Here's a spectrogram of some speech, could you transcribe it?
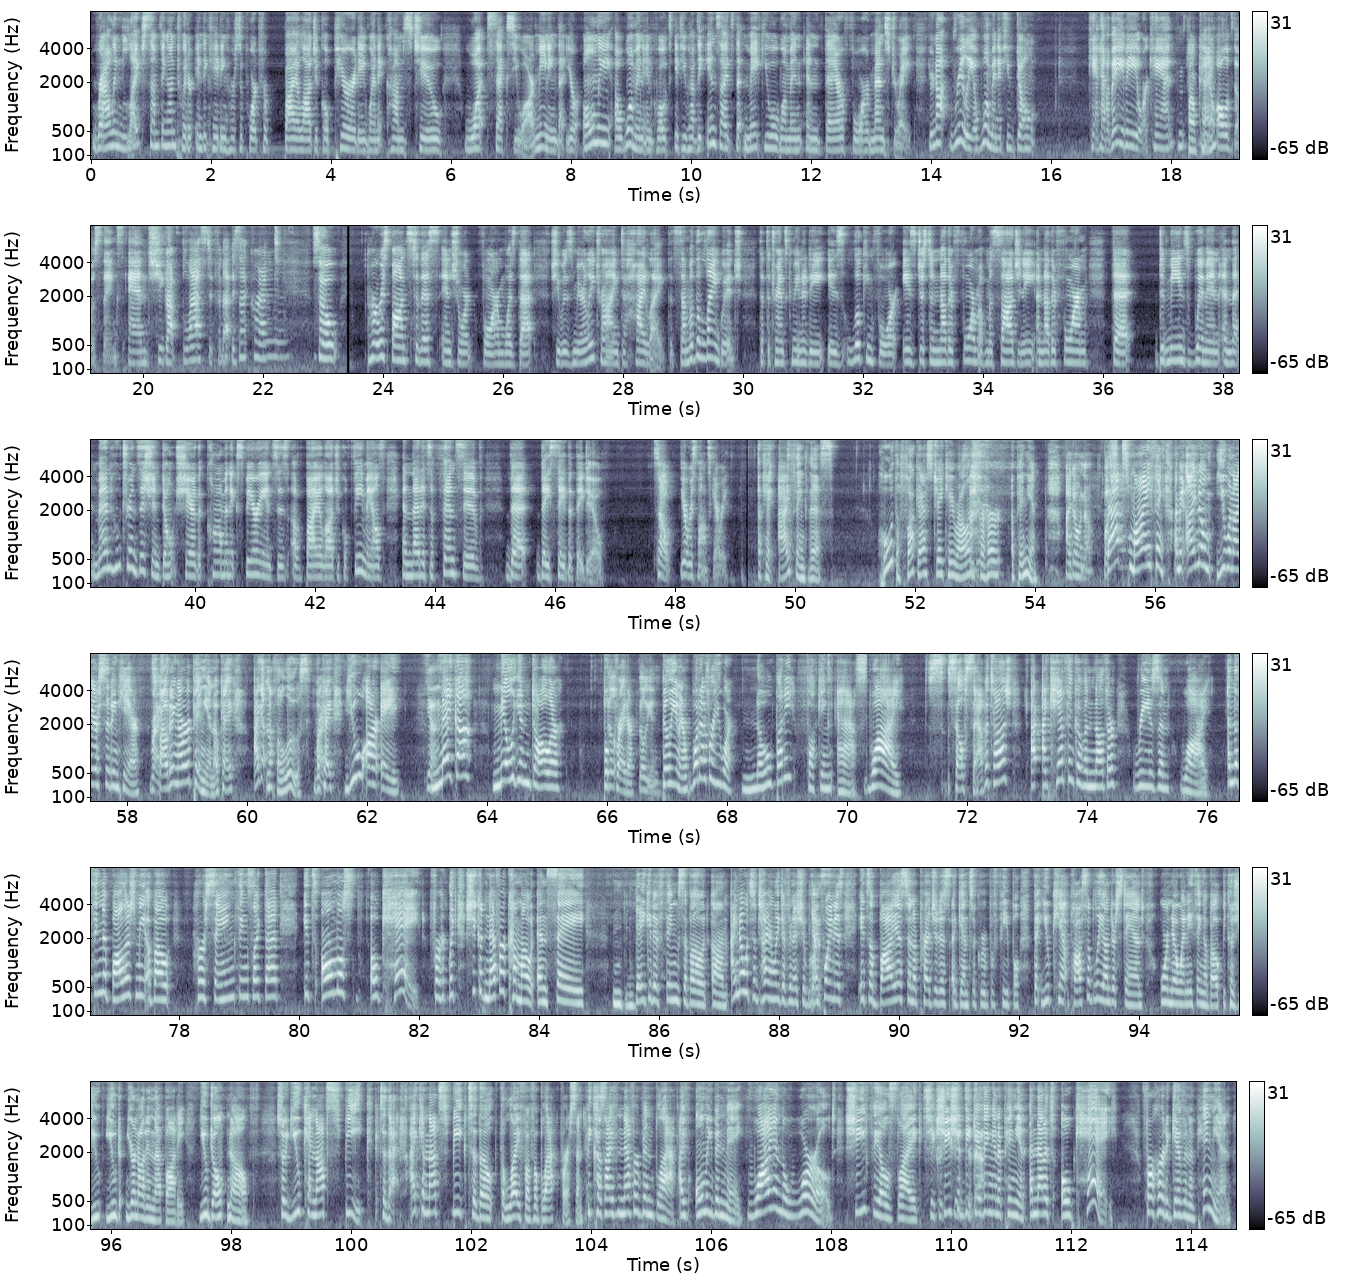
Rowling liked something on Twitter indicating her support for biological purity when it comes to what sex you are, meaning that you're only a woman, in quotes, if you have the insides that make you a woman and therefore menstruate. You're not really a woman if you don't can't have a baby or can't Okay. you know all of those things and she got blasted for that is that correct mm-hmm. so her response to this in short form was that she was merely trying to highlight that some of the language that the trans community is looking for is just another form of misogyny another form that demeans women and that men who transition don't share the common experiences of biological females and that it's offensive that they say that they do. So, your response, Carrie. Okay, I think this. Who the fuck asked J.K. Rowling for her opinion? I don't know. But That's my thing. I mean, I know you and I are sitting here Right. spouting our opinion, okay? I got nothing to lose, Right. okay? You are a Yes. mega million dollar book writer, billion. billionaire, whatever you are. Nobody fucking asked. Why? S- Self sabotage? I-, I can't think of another reason why. And the thing that bothers me about her saying things like that, it's almost okay for her. Like, she could never come out and say negative things about um I know it's an entirely different issue but my point is it's a bias and a prejudice against a group of people that you can't possibly understand or know anything about because you you you're not in that body you don't know so you cannot speak to that. I cannot speak to the the life of a black person because I've never been black. I've only been me. Why in the world she feels like She she should be that. giving an opinion and that it's okay for her to give an opinion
